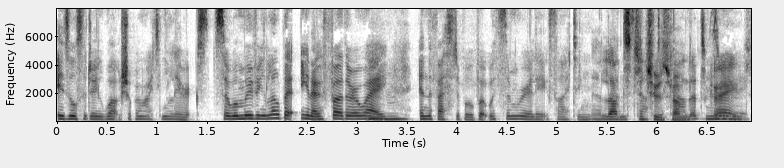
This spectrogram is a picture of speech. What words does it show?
is also doing a workshop and writing lyrics. So we're moving a little bit, you know, further away in the festival, but with some really exciting um, Lots to stuff choose from. come. That's great.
